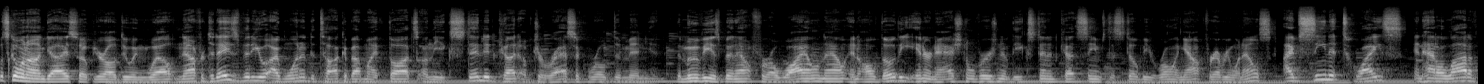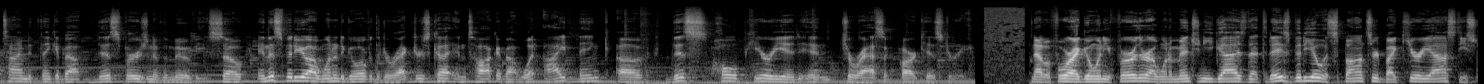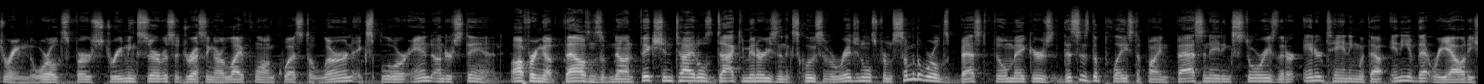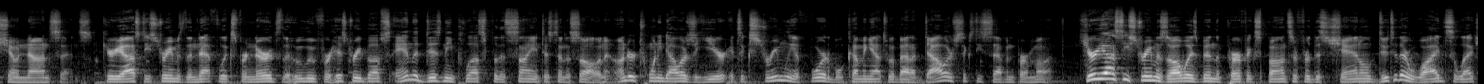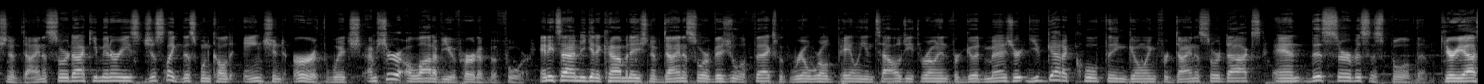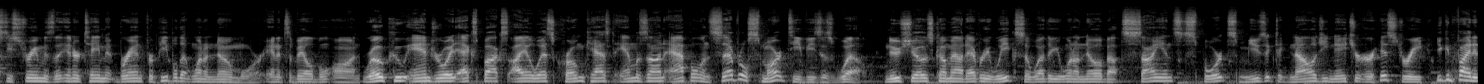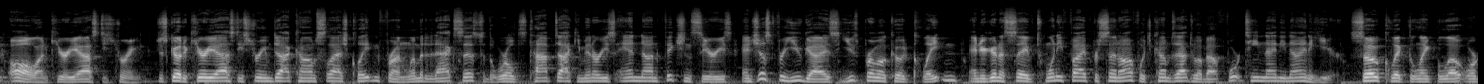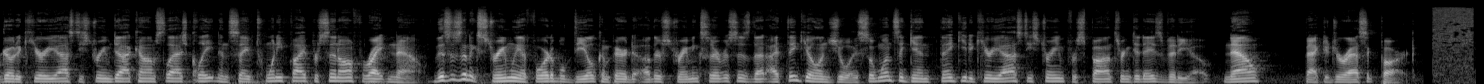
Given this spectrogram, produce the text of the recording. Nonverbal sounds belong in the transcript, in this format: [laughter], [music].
What's going on guys? Hope you're all doing well. Now for today's video I wanted to talk about my thoughts on the extended cut of Jurassic World Dominion. The movie has been out for a while now and although the international version of the extended cut seems to still be rolling out for everyone else, I've seen it twice and had a lot of time to think about this version of the movie. So in this video I wanted to go over the director's cut and talk about what I think of this whole period in Jurassic Park history. Now before I go any further, I want to mention to you guys that today's video is sponsored by CuriosityStream, the world's first streaming service addressing our lifelong quest to learn, explore, and understand. Offering up thousands of nonfiction titles, documentaries, and exclusive originals from some of the world's best filmmakers, this is the place to find fascinating stories that are entertaining without any of that reality show nonsense. CuriosityStream is the Netflix for nerds, the Hulu for history buffs, and the Disney Plus for the scientists in us all, and at under $20 a year, it's extremely affordable coming out to about $1.67 per month. CuriosityStream has always been the perfect sponsor for this channel due to their wide selection of dinosaur documentaries, just like this one called Ancient Earth, which I'm sure a lot of you have heard of before. Anytime you get a combination of dinosaur visual effects with real-world paleontology thrown in for good measure, you've got a cool thing going for dinosaur docs, and this service is full of them. CuriosityStream is the entertainment brand for people that want to know more, and it's available on Roku, Android, Xbox, iOS, Chromecast, Amazon, Apple, and several smart TVs as well. New shows come out every week, so whether you want to know about science, sports, music, technology, nature, or history, you can find it all on CuriosityStream. Just go to curiositystream.com slash Klayton for unlimited access to the world's top documentaries and nonfiction series, and just for you guys, use promo code Klayton, and you're going to save 25% off, which comes out to about $14.99 a year. So click the link below or go to curiositystream.com slash Klayton and save 25% off right now. This is an extremely affordable deal compared to other streaming services that I think you'll enjoy, so once again, thank you to CuriosityStream for sponsoring today's video. Now, back to Jurassic Park.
